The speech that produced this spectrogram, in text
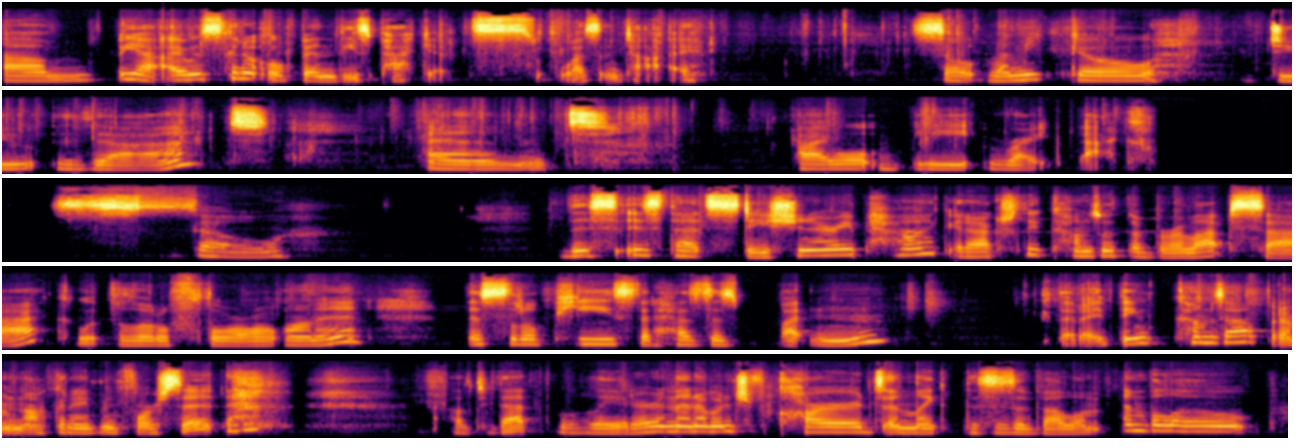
Um, but yeah, I was gonna open these packets, wasn't I? So let me go do that and I will be right back. So this is that stationery pack. It actually comes with a burlap sack with the little floral on it. This little piece that has this button that I think comes out, but I'm not going to even force it. I'll do that later. And then a bunch of cards and like this is a vellum envelope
